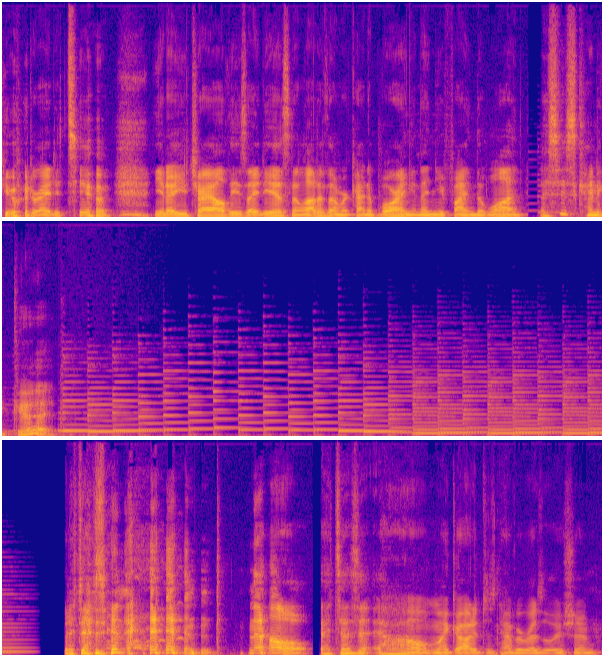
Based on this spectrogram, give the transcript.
you would write a tune. You know, you try all these ideas and a lot of them are kind of boring and then you find the one. This is kind of good. But it doesn't end. No, it doesn't. Oh my god, it doesn't have a resolution.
